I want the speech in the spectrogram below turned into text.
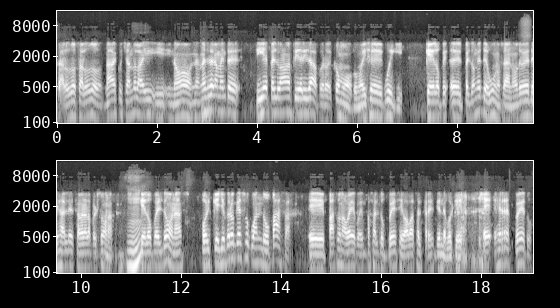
Saludos, saludos. Nada, escuchándola ahí y, y no, no necesariamente sí es perdonado en fidelidad, pero es como, como dice Wiki, que lo pe- el perdón es de uno, o sea, no debes dejarle saber a la persona que lo perdonas, porque yo creo que eso cuando pasa, eh, pasa una vez, pueden pasar dos veces, va a pasar tres, ¿entiendes? Porque es, es el respeto.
